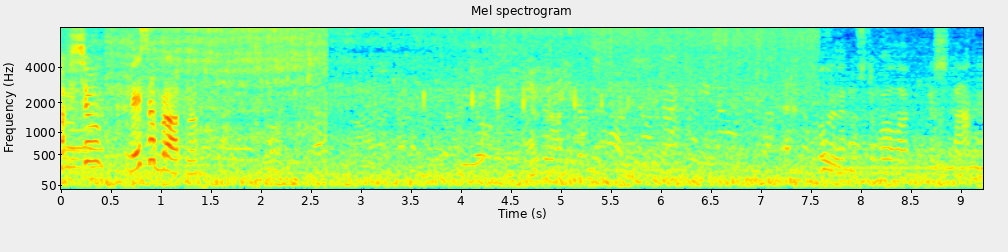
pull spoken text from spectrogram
А все, десь обратно. Коли не куштувала каштани,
